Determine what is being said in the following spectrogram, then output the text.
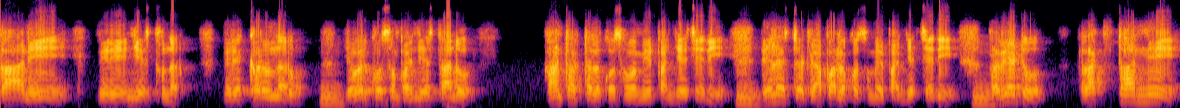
కానీ మీరు ఏం చేస్తున్నారు మీరు ఎక్కడున్నారు. ఎవరి కోసం పనిచేస్తారు కాంట్రాక్టర్ల కోసమా మీరు పనిచేసేది. రియల్ ఎస్టేట్ వ్యాపారుల కోసం మీరు పనిచేసేది. ప్రైవేటు రక్తాన్ని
